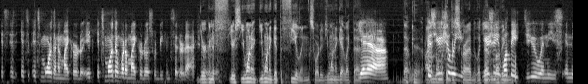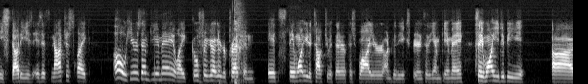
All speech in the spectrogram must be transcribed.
it's it, it's it's more than a microdose. It, it's more than what a microdose would be considered actually You're gonna f- you're, you want to you want to get the feeling sort of. You want to get like that yeah. that Okay. I don't 'Cause know what usually- to describe it like usually that what they do in these in these studies is it's not just like oh here's mdma like go figure out your depression. It's they want you to talk to a therapist while you're under the experience of the mdma so they want you to be uh,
